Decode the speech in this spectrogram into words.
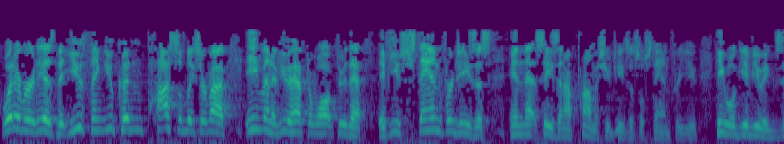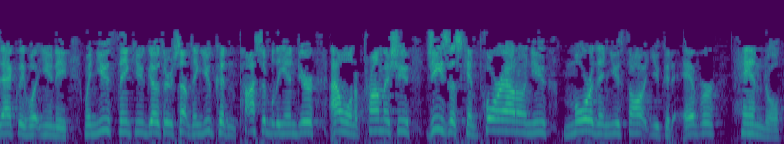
whatever it is that you think you couldn't possibly survive, even if you have to walk through that, if you stand for Jesus in that season, I promise you Jesus will stand for you. He will give you exactly what you need. When you think you go through something you couldn't possibly endure, I want to promise you Jesus can pour out on you more than you thought you could ever handle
